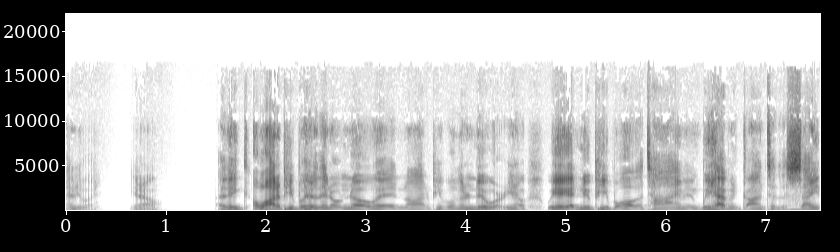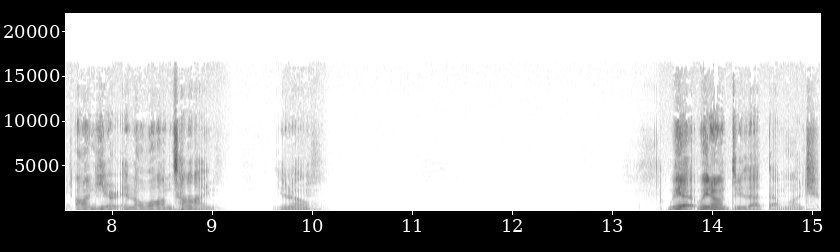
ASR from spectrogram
Anyway, you know, I think a lot of people here they don't know it, and a lot of people they're newer. You know, we get new people all the time, and we haven't gone to the site on here in a long time. You know, we ha- we don't do that that much.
